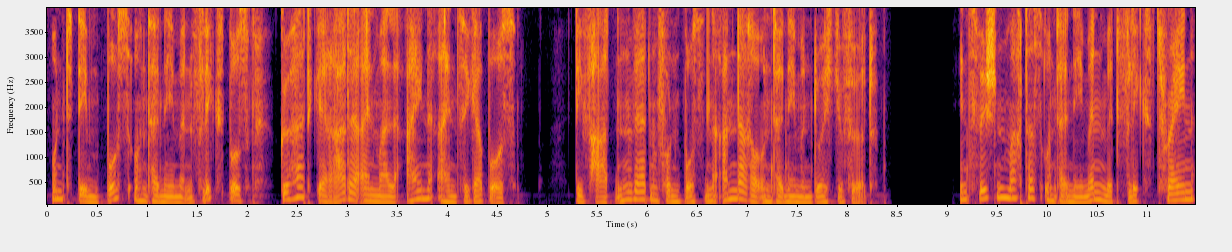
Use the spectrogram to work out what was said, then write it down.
und dem Busunternehmen Flixbus gehört gerade einmal ein einziger Bus. Die Fahrten werden von Bussen anderer Unternehmen durchgeführt. Inzwischen macht das Unternehmen mit Flixtrain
